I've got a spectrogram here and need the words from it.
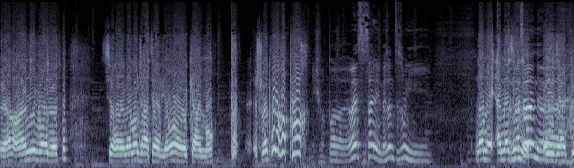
un livre de- sur euh, maman j'ai raté l'avion, euh, carrément. Je vois pas le rapport. Mais je vois pas. Ouais, c'est ça, Amazon, de toute façon, ils. Non mais Amazon, Amazon, ils auraient pu...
